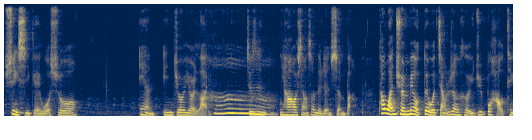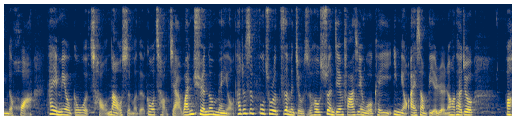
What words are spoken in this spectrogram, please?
讯息给我说：“And enjoy your life，就是你好好享受你的人生吧。”他完全没有对我讲任何一句不好听的话，他也没有跟我吵闹什么的，跟我吵架完全都没有。他就是付出了这么久之后，瞬间发现我可以一秒爱上别人，然后他就啊、哦，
